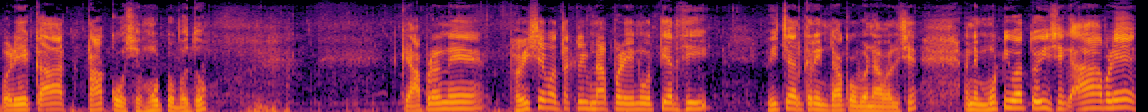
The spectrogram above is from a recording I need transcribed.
પણ એક આ ટાંકો છે મોટો બધો, કે આપણને ભવિષ્યમાં તકલીફ ના પડે, એનું અત્યારથી વિચાર કરીને ટાંકો બનાવેલ છે. અને મોટી વાત તો એ છે કે આ આપણે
